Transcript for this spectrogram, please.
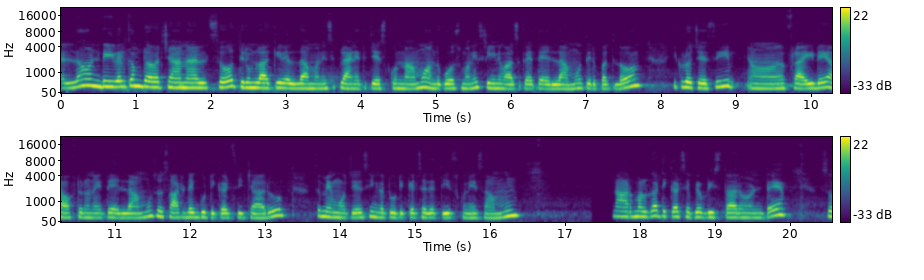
హలో అండి welcome to our channel. So తిరుమలకి వెళ్దామనేసి ప్లాన్ అయితే చేసుకున్నాము. అందుకోసమని శ్రీనివాస్కి అయితే వెళ్ళాము తిరుపతిలో. ఇక్కడ వచ్చేసి ఫ్రైడే ఆఫ్టర్నూన్ అయితే వెళ్ళాము. సో సాటర్డేకు టికెట్స్ ఇచ్చారు. సో మేము వచ్చేసి ఇంకా టూ టికెట్స్ అయితే తీసుకునేసాము. నార్మల్గా టికెట్స్ ఎప్పుడెప్పుడు ఇస్తారు అంటే సో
